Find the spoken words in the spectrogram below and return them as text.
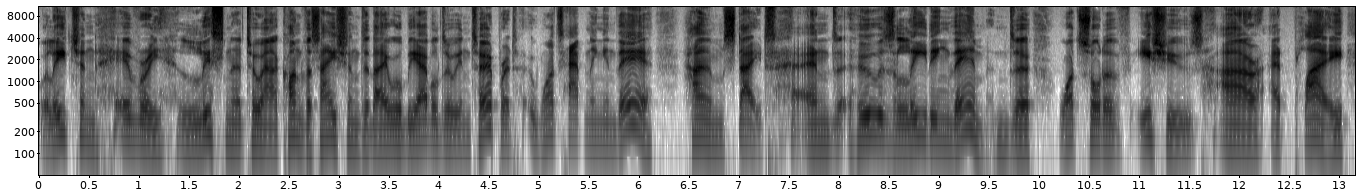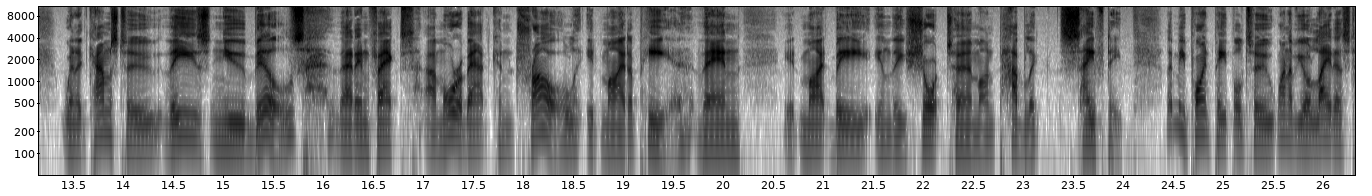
Well, each and every listener to our conversation today will be able to interpret what's happening in their home state and who is leading them and uh, what sort of issues are at play when it comes to these new bills that, in fact, are more about control, it might appear, than it might be in the short term on public safety. Let me point people to one of your latest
